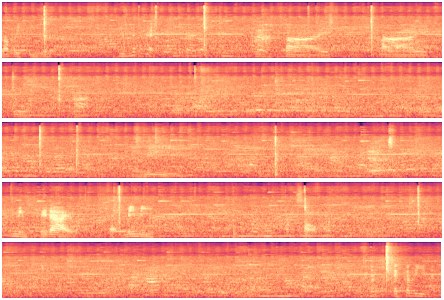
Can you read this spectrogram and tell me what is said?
รับไปทีก็ได้ทีไม่แตะทีไม่ได้แล้วอะตายตายจวนผ่านแฮร์รี่หนึ่งไม่ได้ว่ะของไม่มีทั้งสองอะแจ็คเกอรีนอะ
